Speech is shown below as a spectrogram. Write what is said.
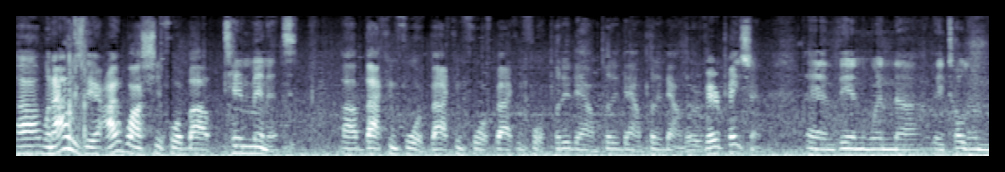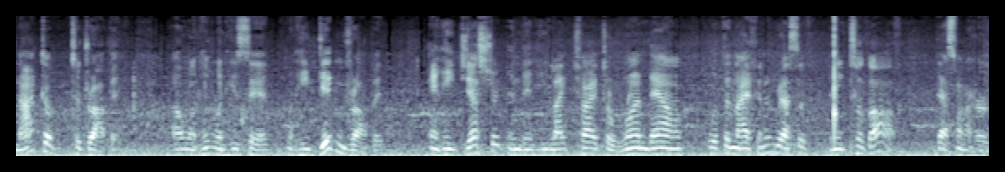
uh, when I was there, I watched it for about 10 minutes, uh, back and forth, back and forth, back and forth. Put it down, put it down, put it down. They were very patient. And then when uh, they told him not to, to drop it, uh, when he when he said when he didn't drop it, and he gestured, and then he like tried to run down with the knife and aggressive, and he took off. That's when I heard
